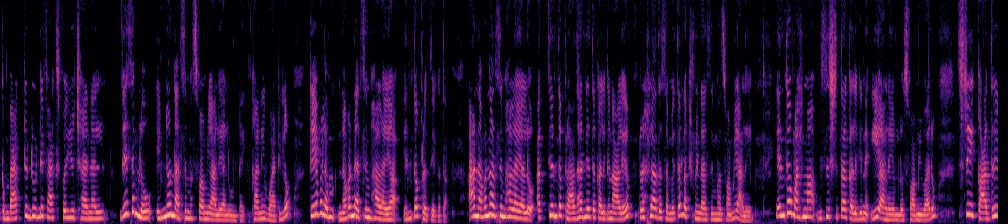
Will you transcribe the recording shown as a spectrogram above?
Welcome back to twenty facts for you channel. దేశంలో ఎన్నో నరసింహస్వామి ఆలయాలు ఉంటాయి కానీ వాటిలో కేవలం నవ నరసింహాలయ ఎంతో ప్రత్యేకత. ఆ నవనరసింహాలయాల్లో అత్యంత ప్రాధాన్యత కలిగిన ఆలయం ప్రహ్లాద సమేత లక్ష్మీ నరసింహస్వామి ఆలయం. ఎంతో మహిమ విశిష్టత కలిగిన ఈ ఆలయంలో స్వామివారు శ్రీ కాద్రి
